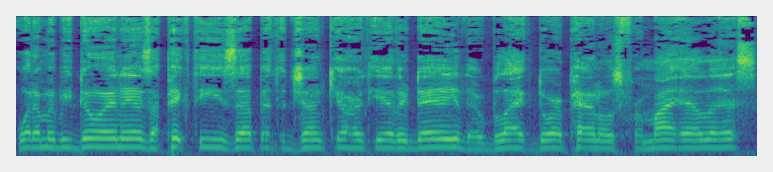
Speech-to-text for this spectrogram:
What I'm gonna be doing is I picked these up at the junkyard the other day. They're black door panels for my LS.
